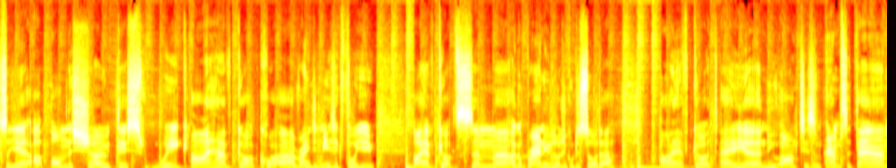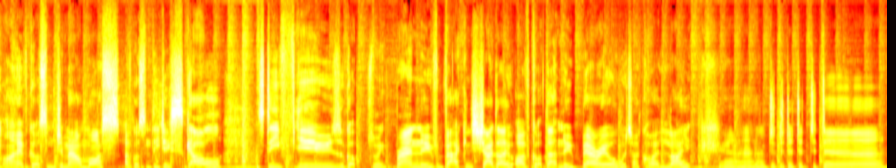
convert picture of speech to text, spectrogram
So yeah, up on the show this week, I have got quite a range of music for you. I have got some. Uh, I got brand new Logical Disorder. I have got a uh, new artist from Amsterdam. I have got some Jamal Moss. I've got some DJ Skull, Steve Fuse. I've got something brand new from Vatican Shadow. I've got that new Burial, which I quite like. Da-da-da-da-da-da.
